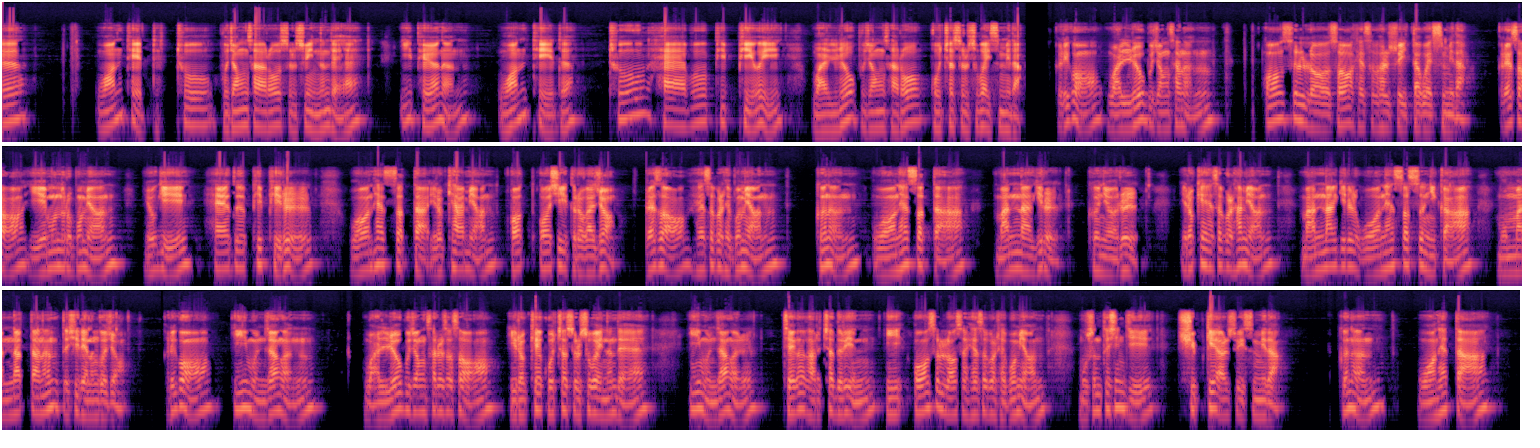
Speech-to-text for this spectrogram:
wanted to 부정사로 쓸 수 있는데 이 표현은 wanted to have pp의 완료 부정사로 고쳐 쓸 수가 있습니다. 그리고 완료 부정사는 ot을 넣어서 해석할 수 있다고 했습니다. 그래서 예문으로 보면 여기 had pp를 원했었다 이렇게 하면 ot, ot이 들어가죠. 그래서 해석을 해보면 그는 원했었다 만나기를 그녀를 이렇게 해석을 하면 만나기를 원했었으니까 못 만났다는 뜻이 되는 거죠. 그리고 이 문장은 완료 부정사를 써서 이렇게 고쳐 쓸 수가 있는데 이 문장을 제가 가르쳐 드린 이 ot을 넣어서 해석을 해보면 무슨 뜻인지 쉽게 알 수 있습니다. 그는 원했다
